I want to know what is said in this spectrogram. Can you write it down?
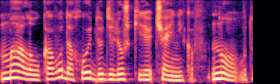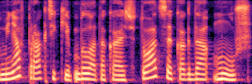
мало у кого доходит до дележки чайников. Но вот у меня в практике была такая ситуация, когда муж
